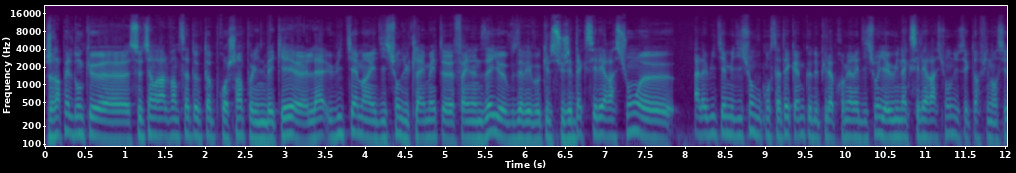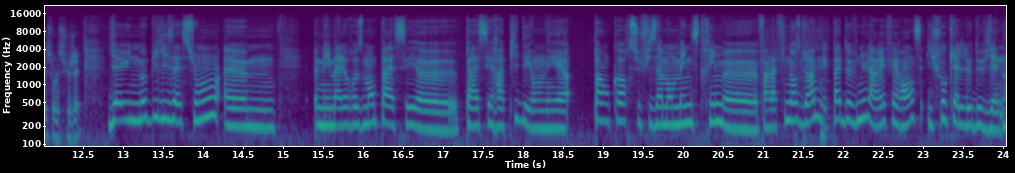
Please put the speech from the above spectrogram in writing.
Je rappelle donc que euh, se tiendra le 27 octobre prochain, Pauline Becquet, euh, la huitième hein, édition du Climate Finance Day. Vous avez évoqué le sujet d'accélération. à la huitième édition, vous constatez quand même que depuis la première édition, il y a eu une accélération du secteur financier sur le sujet Il y a eu une mobilisation, mais malheureusement pas assez, pas assez rapide et on est pas encore suffisamment mainstream. Euh, enfin, la finance durable n'est pas devenue la référence. Il faut qu'elle le devienne.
